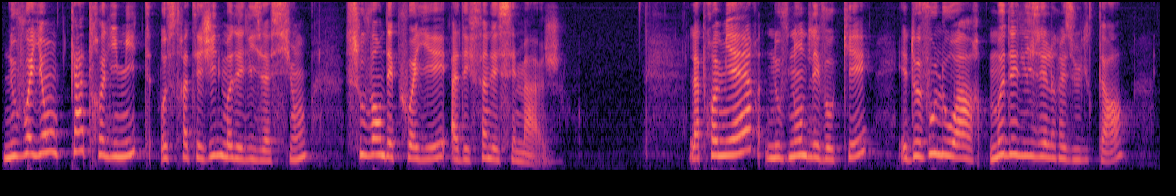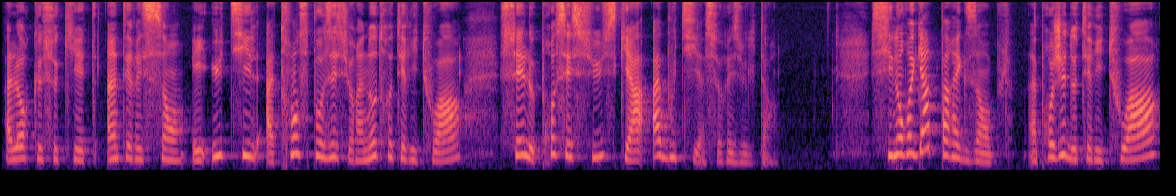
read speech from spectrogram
Nous voyons quatre limites aux stratégies de modélisation, souvent déployées à des fins d'essaimage. La première, nous venons de l'évoquer, est de vouloir modéliser le résultat alors que ce qui est intéressant et utile à transposer sur un autre territoire, c'est le processus qui a abouti à ce résultat. Si l'on regarde par exemple un projet de territoire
